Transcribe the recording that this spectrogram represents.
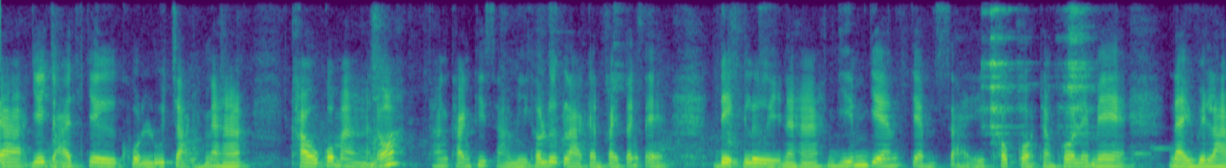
ย่ายายจ๋าเจอคนรู้จักนะคะเขาก็มาเนาะทั้งทั้งที่สามีเขาเลิกลากันไปตั้งแต่เด็กเลยนะคะยิ้มแย้มแจ่มใสเขากอดทั้งพ่อและแม่ ในเวลา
